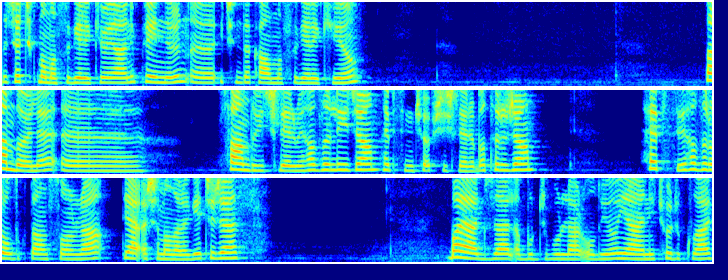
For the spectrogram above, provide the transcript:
dışa çıkmaması gerekiyor. Yani peynirin e, içinde kalması gerekiyor. Ben böyle e, sandviçlerimi hazırlayacağım. Hepsini çöp şişlere batıracağım. Hepsi hazır olduktan sonra diğer aşamalara geçeceğiz. Baya güzel abur cuburlar oluyor. Yani çocuklar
